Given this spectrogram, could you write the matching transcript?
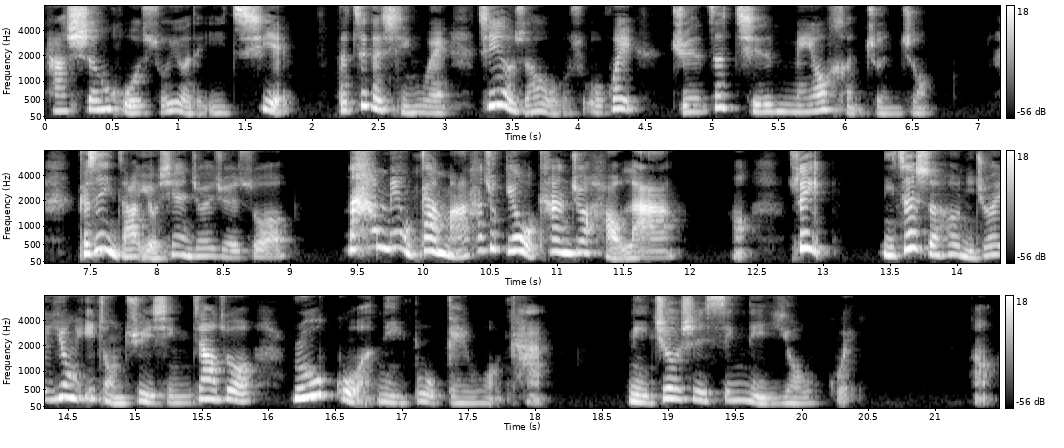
他生活所有的一切。的这个行为，其实有时候我我会觉得这其实没有很尊重。可是你知道，有些人就会觉得说，那他没有干嘛，他就给我看就好啦。啊，所以你这时候你就会用一种句型叫做：如果你不给我看，你就是心里有鬼。啊，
